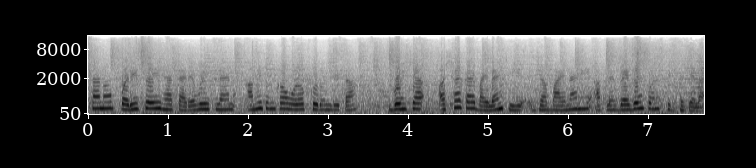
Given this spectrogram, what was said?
आसतानो परिचय ह्या कार्यावळीतल्यान आम्ही तुमकां वळख करून दिता. गोंयच्या अशा कांय बायलांची ज्या बायलांनी आपले वेगळेपण सिद्ध केला.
